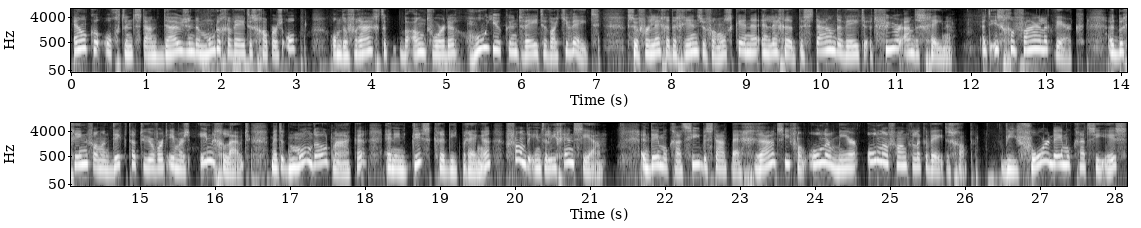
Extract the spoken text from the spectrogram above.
Elke ochtend staan duizenden moedige wetenschappers op om de vraag te beantwoorden hoe je kunt weten wat je weet. Ze verleggen de grenzen van ons kennen en leggen het bestaande weten het vuur aan de schenen. Het is gevaarlijk werk. Het begin van een dictatuur wordt immers ingeluid met het monddood maken en in discrediet brengen van de intelligentsia. Een democratie bestaat bij gratie van onder meer onafhankelijke wetenschap. Wie voor democratie is,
